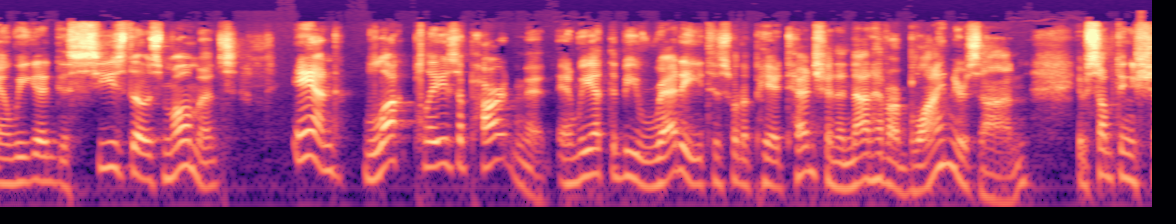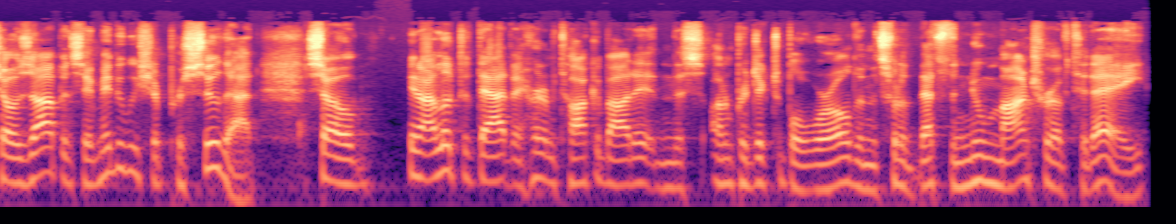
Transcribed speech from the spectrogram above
and we get to seize those moments. And luck plays a part in it. And we have to be ready to sort of pay attention and not have our blinders on if something shows up and say, maybe we should pursue that. So, you know, I looked at that and I heard him talk about it in this unpredictable world. And it's sort of that's the new mantra of today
